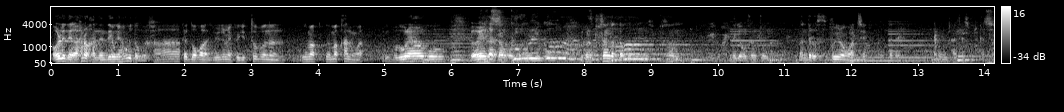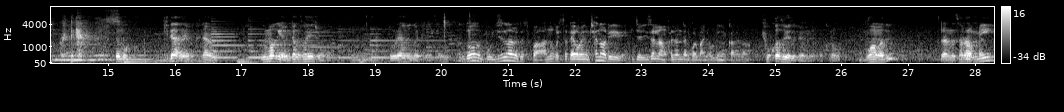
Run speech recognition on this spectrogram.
원래 내가 하러 갔는데 형이 하고 있던 거지. 아 그래 너가 요즘에 그 유튜브는 음악 음악 하는 거야? 뭐 노래하고 여행 갔다 온거좀 올리고 이번에 부산 갔다 왔거든요 그래서 부산 근데 영상 좀 만들었어 브이로그 같이? 간단해 좀잘 됐으면 좋겠어 근데 뭐 기대 안 해요 그냥 음악의 연장선이죠 음. 노래하는 거에 대해서 너는 뭐 이슬람에 대해서 뭐 아는 거 있어? 내가 왜냐면 채널이 이제 이슬람 관련된 걸 많이 올리니까 내가 교과서에서 약간 그런 거 무하마드? 라는 사람이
